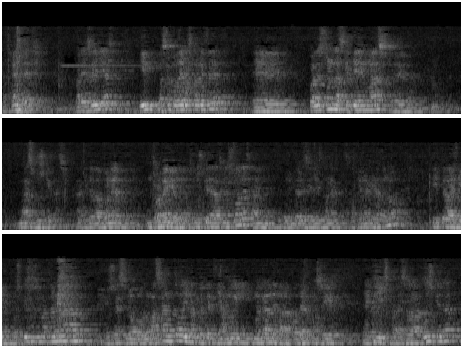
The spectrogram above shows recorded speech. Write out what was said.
las gentes, varias de ellas, y vas a poder establecer eh, cuáles son las que tienen más, eh, más búsquedas. Aquí te va a poner un promedio de las búsquedas mensuales, también te puede interesar si están estacionalidad o no, y te va a decir, pues pisos en Barcelona pues es lo, más alto, hay una competencia muy, muy grande para poder conseguir eh, clics para esa búsqueda,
